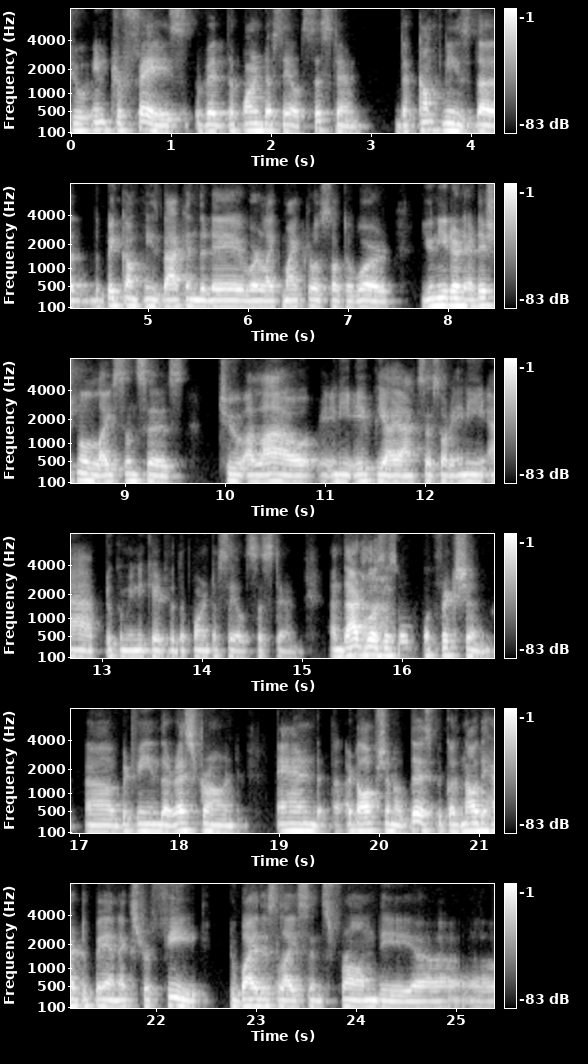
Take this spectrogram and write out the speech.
to interface with the point of sale system. The companies, the the big companies back in the day were like Microsoft of the world. You needed additional licenses to allow any API access or any app to communicate with the point of sale system. And that was a uh-huh. source of friction uh, between the restaurant and adoption of this because now they had to pay an extra fee to buy this license from the uh, uh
